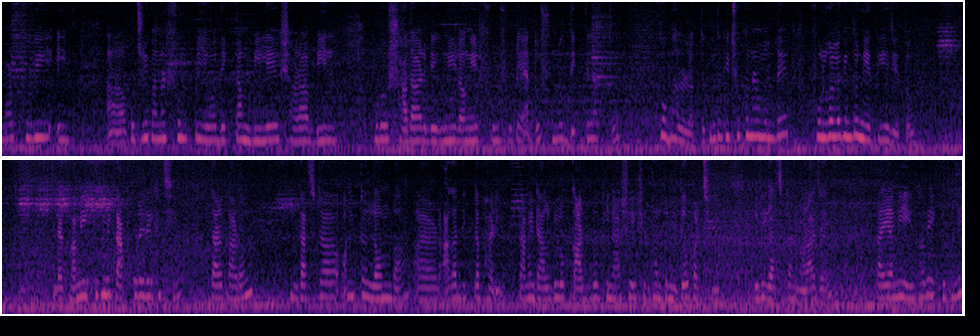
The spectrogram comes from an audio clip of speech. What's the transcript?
আমার খুবই এই কচুরিপানার ফুল প্রিয়। দেখতাম বিলে সারা বিল পুরো সাদা আর বেগুনি রঙের ফুল ফুটে, এত সুন্দর দেখতে লাগতো, খুব ভালো লাগতো। কিন্তু কিছুক্ষণের মধ্যে ফুলগুলো কিন্তু নেতিয়ে যেত। দেখো, আমি একটুখানি কাট করে রেখেছি, তার কারণ গাছটা অনেকটা লম্বা আর আগা দিকটা ভারী। তা আমি ডালগুলো কাটবো কি না সেই সিদ্ধান্ত নিতেও পারছি না, যদি গাছটা মারা যায়। তাই আমি এইভাবে একটুখানি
